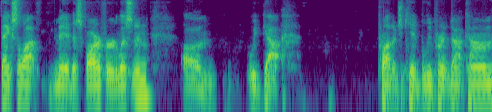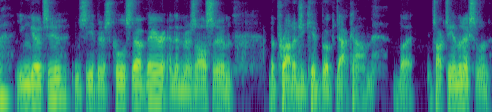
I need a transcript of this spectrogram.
thanks a lot. You made it this far for listening. Um, we've got prodigykidblueprint.com you can go to and see if there's cool stuff there. And then there's also the prodigykidbook.com. But we'll talk to you in the next one.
